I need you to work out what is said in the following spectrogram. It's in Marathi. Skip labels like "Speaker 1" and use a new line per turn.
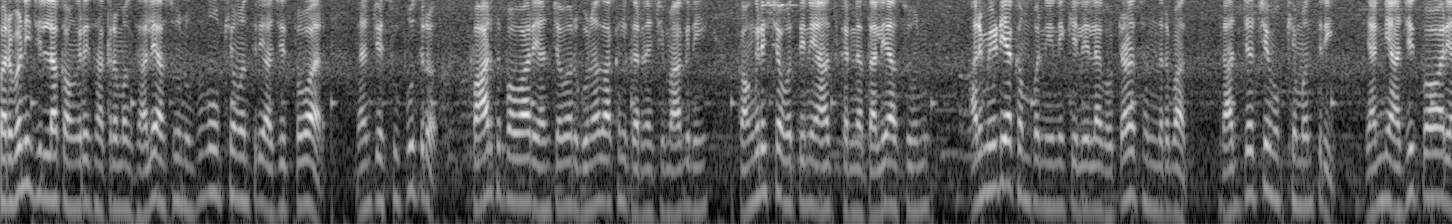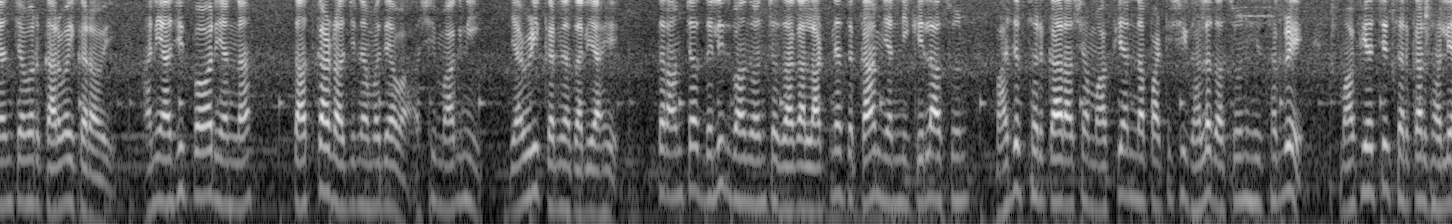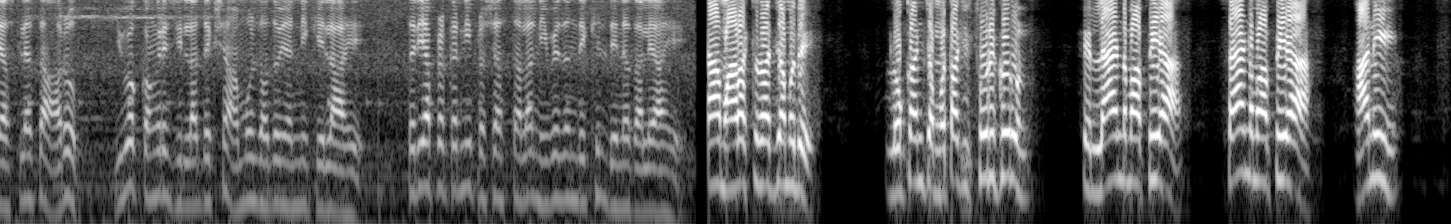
परभणी जिल्हा काँग्रेस आक्रमक झाले असून उपमुख्यमंत्री अजित पवार यांचे सुपुत्र पार्थ पवार यांच्यावर गुन्हा दाखल करण्याची मागणी काँग्रेसच्या वतीने आज करण्यात आली असून आर्मेडिया कंपनीने केलेल्या घोटाळ्यासंदर्भात राज्याचे मुख्यमंत्री यांनी अजित पवार यांच्यावर कारवाई करावी आणि अजित पवार यांना तात्काळ राजीनामा द्यावा अशी मागणी यावेळी करण्यात आली आहे. तर आमच्या दलित बांधवांच्या जागा लाटण्याचं काम यांनी केलं असून भाजप सरकार अशा माफियांना पाठीशी घालत असून हे सगळे माफियाचे सरकार झाले असल्याचा आरोप युवक काँग्रेस जिल्हाध्यक्ष अमोल जाधव यांनी केला आहे. तर या प्रकरणी प्रशासनाला निवेदन देखील देण्यात आले आहे.
या महाराष्ट्र राज्यामध्ये लोकांच्या मताची चोरी करून हे लँड माफिया सँड माफिया आणि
